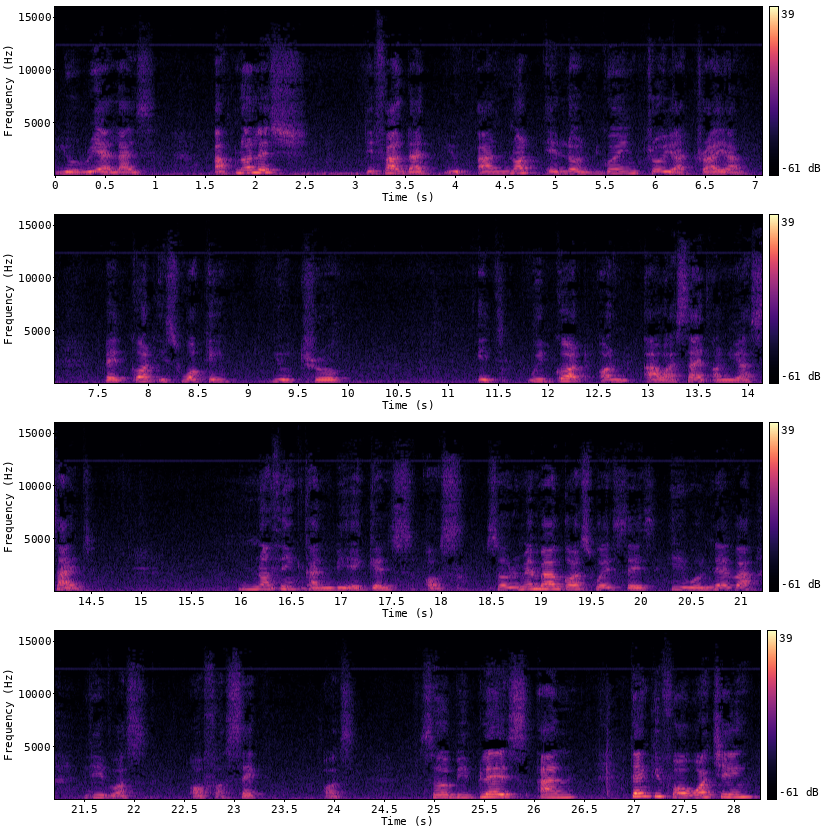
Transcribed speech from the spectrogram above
you realize. Acknowledge the fact that you are not alone going through your trial but God is walking you through it. With God on our side, on your side, nothing can be against us. So remember, God's word says He will never leave us or forsake us. So be blessed and thank you for watching.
